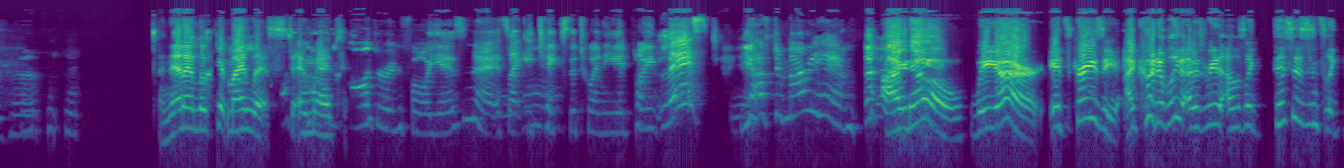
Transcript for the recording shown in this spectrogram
Uh-huh. And then I looked at my list and went, we're ordering for you, isn't it? It's like he ticks the 28 point list. You have to marry him. I know we are. It's crazy. I couldn't believe. It. I was reading. I was like, "This isn't like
